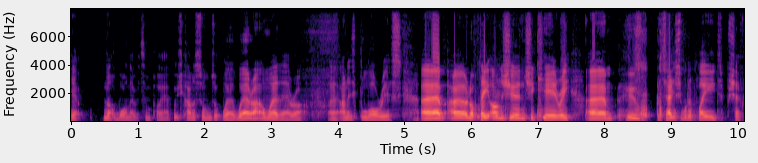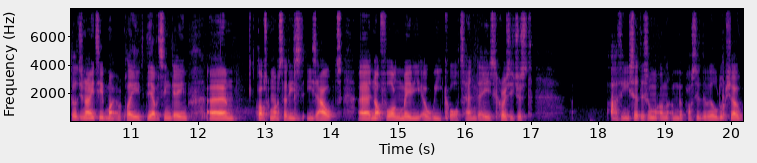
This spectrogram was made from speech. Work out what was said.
Yeah, not one Everton player, which kind of sums up where we're at and where they're at, uh, and it's glorious. Um, uh, an update on Xherdan Shaqiri, um, who potentially would have played Sheffield United, might have played the Everton game. Um, Klopp's come out and said he's, he's out, uh, not for long, maybe a week or 10 days. Chris, he just, I think he said this on, on, on the Possibly the Build Up show.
